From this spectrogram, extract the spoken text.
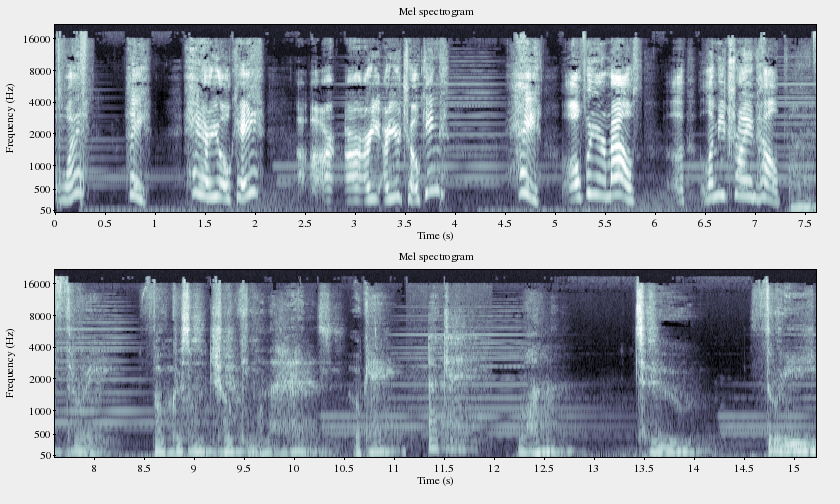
What? Hey, hey, are you okay? Are, are, are, you, are you choking? Hey, open your mouth. Uh, let me try and help. Focus on choking on the hands, okay? Okay. One, two, three,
